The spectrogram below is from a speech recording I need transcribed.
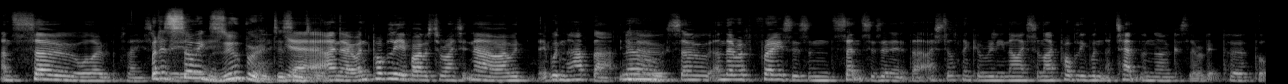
and so all over the place. But it's so exuberant, isn't yeah, it? Yeah, I know. And probably if I was to write it now, I would. It wouldn't have that. You No. know. So and there are phrases and sentences in it that I still think are really nice, and I probably wouldn't attempt them now because they're a bit purple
